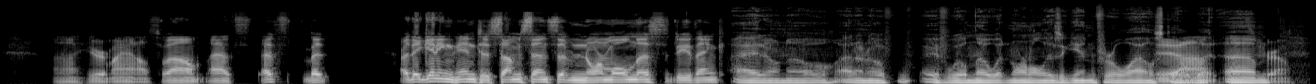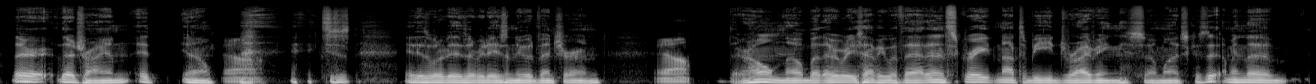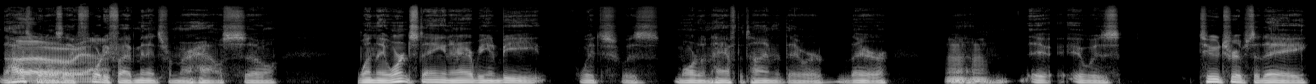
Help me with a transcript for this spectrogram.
uh, here at my house. Well, that's that's. But are they getting into some sense of normalness? Do you think? I don't know. I don't know if if we'll know what normal is again for a while still, but that's um, they're they're trying. It you know, Yeah, it's just it is what it is. Every day's a new adventure, and yeah, they're home though. But everybody's happy with that, and it's great not to be driving so much because I mean the the hospital is Oh, like yeah. forty five minutes from their house. So when they weren't staying in an Airbnb, which was more than half the time that they were there, Mhm. um, it it was two trips a day,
